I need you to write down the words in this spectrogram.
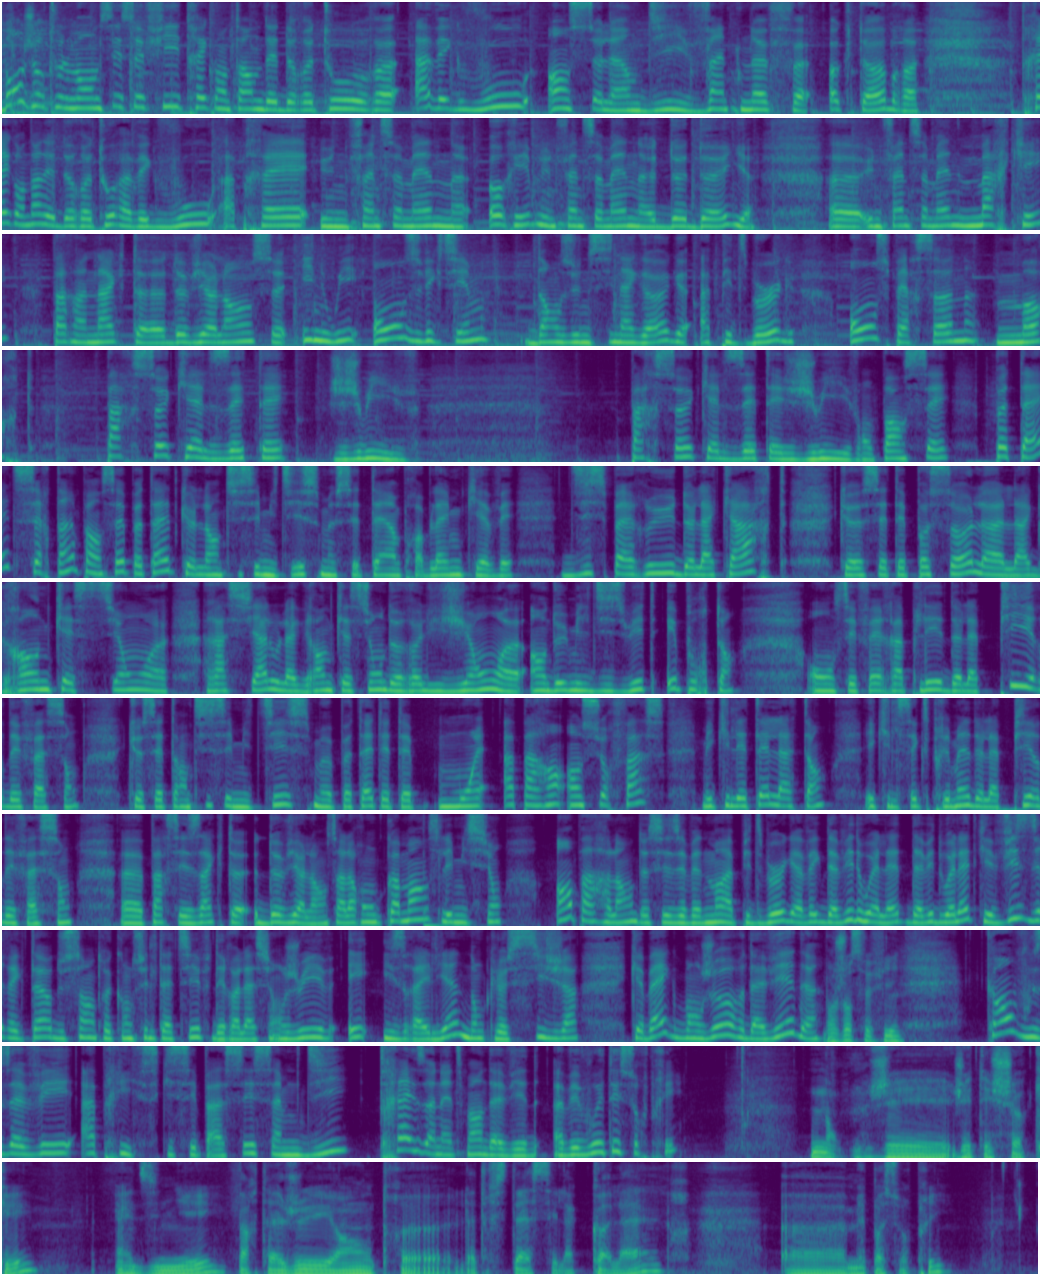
Bonjour tout le monde, c'est Sophie, très contente d'être de retour avec vous en ce lundi 29 octobre. Très content d'être de retour avec vous après une fin de semaine horrible, une fin de semaine de deuil, euh, une fin de semaine marquée par un acte de violence inouï. 11 victimes dans une synagogue à Pittsburgh, 11 personnes mortes parce qu'elles étaient juives parce qu'elles étaient juives. On pensait peut-être, certains pensaient peut-être que l'antisémitisme c'était un problème qui avait disparu de la carte, que c'était pas ça la, grande question euh, raciale ou la grande question de religion euh, en 2018. Et pourtant, on s'est fait rappeler de la pire des façons que cet antisémitisme peut-être était moins apparent en surface, mais qu'il était latent et qu'il s'exprimait de la pire des façons euh, par ces actes de violence. Alors on commence l'émission en parlant de ces événements à Pittsburgh avec David Ouellet. David Ouellet qui est vice-directeur du Centre consultatif des relations juives et israéliennes, donc le CIJA Québec. Bonjour David. Bonjour Sophie. Quand vous avez appris ce qui s'est passé samedi, très honnêtement David, avez-vous été surpris? Non, j'ai été choqué, indigné, partagé entre euh, la tristesse et la colère, euh, mais pas surpris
